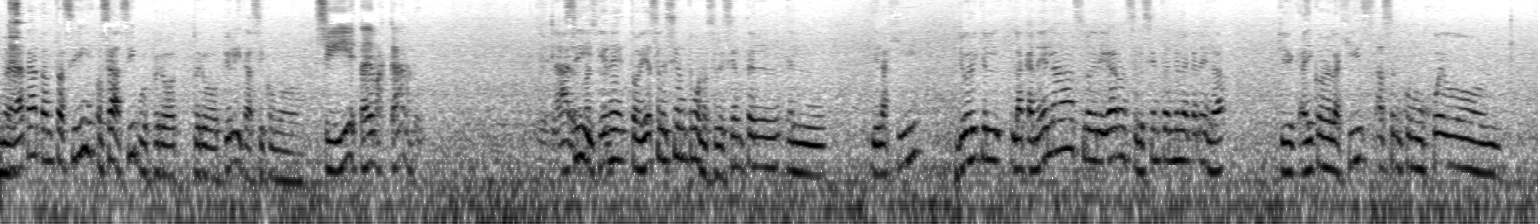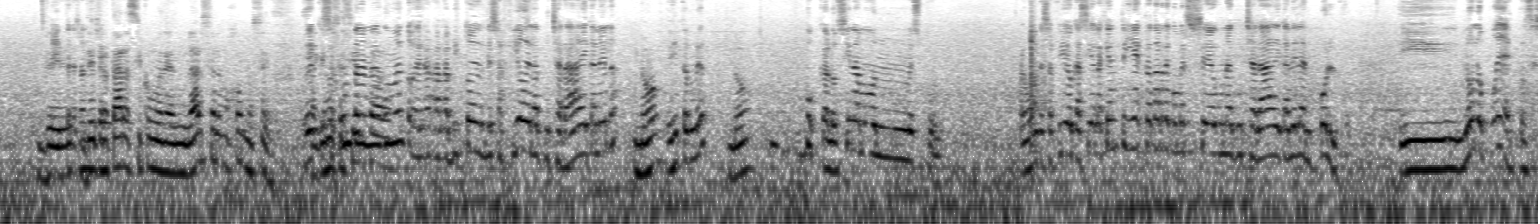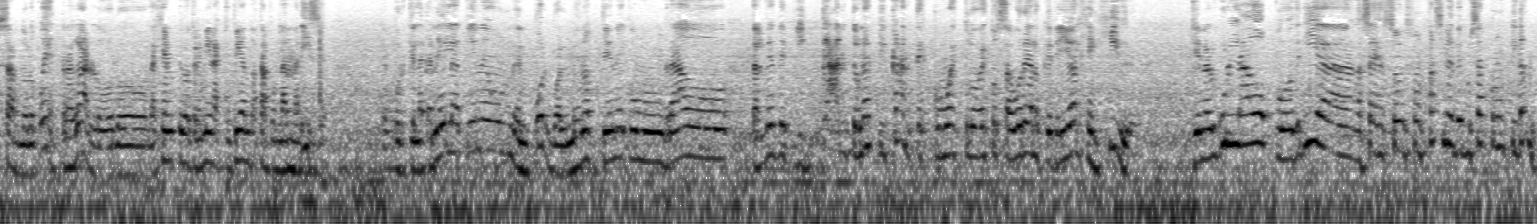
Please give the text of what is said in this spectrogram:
Una lata tanto así, o sea, sí, pues, pero, pero piolita, así como... Sí, está de mascarlo. Eh, Claro, sí, tiene, todavía se le siente, bueno, se le siente el, el, el ají. Yo creo que el- la canela se lo agregaron, se le siente también la canela, que ahí con el ají hacen como un juego de, tratar así como de anularse a lo mejor, no sé. Eh, que que no se se juntan en algún momento. ¿Has visto el desafío de la cucharada de canela No, en internet? no. Búscalo, Cinnamon Spoon. Es un desafío que hacía la gente y es tratar de comerse una cucharada de canela en polvo. Y no lo puedes procesar, no lo puedes tragar, lo- lo- la gente lo termina escupiendo hasta por las narices. Porque la canela tiene un, en polvo al menos, tiene como un grado tal vez de picante, no es picante, es como esto, estos sabores a los que te lleva el jengibre. Que en algún lado podría, o sea, son, son fáciles de cruzar con un picante.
